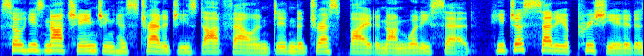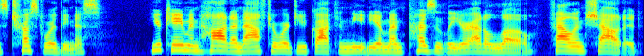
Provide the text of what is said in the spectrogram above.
So he's not changing his strategies. Fallon didn't address Biden on what he said, he just said he appreciated his trustworthiness. You came in hot and afterward you got to medium and presently you're at a low, Fallon shouted,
